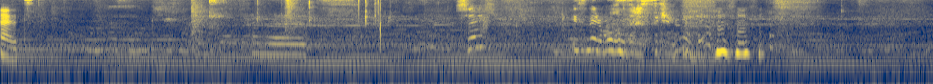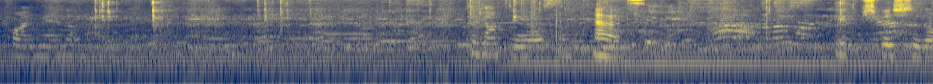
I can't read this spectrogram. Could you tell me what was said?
Evet. Şey, İzmir manzarası gibi. Palmiyeler. Kırlent dünyası. Evet. 75 lira.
